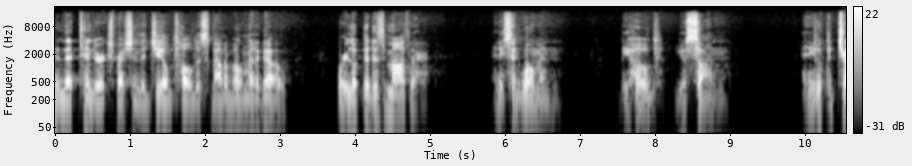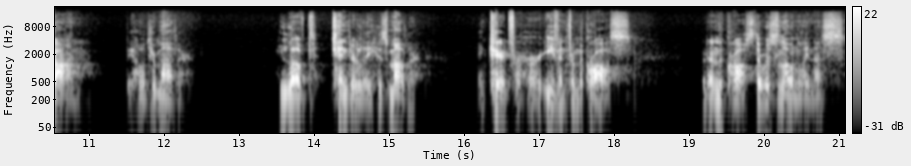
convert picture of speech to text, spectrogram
Then that tender expression that Jill told us about a moment ago, where he looked at his mother and he said, Woman, behold your son. And he looked at John, behold your mother. He loved tenderly his mother and cared for her even from the cross. But on the cross there was loneliness.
